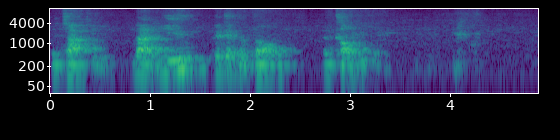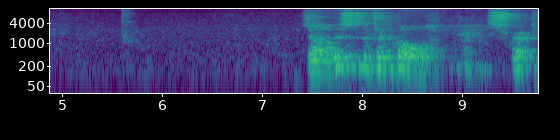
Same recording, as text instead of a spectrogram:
and talk to you, not you pick up the phone and call people. So this is the typical script.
